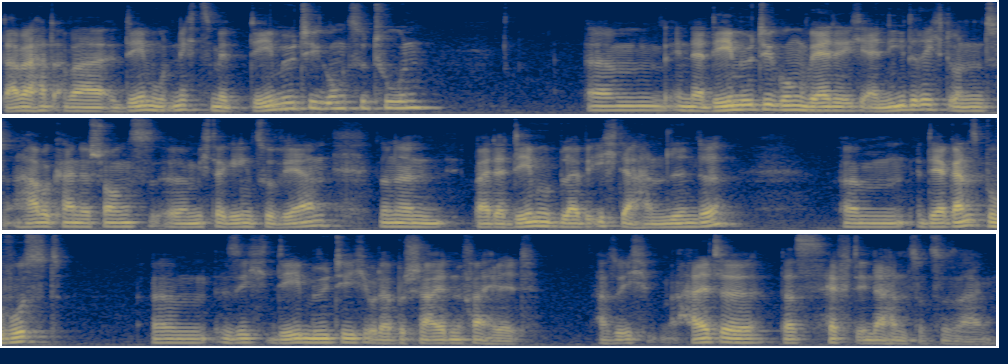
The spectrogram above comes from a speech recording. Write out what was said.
Dabei hat aber Demut nichts mit Demütigung zu tun. Ähm, in der Demütigung werde ich erniedrigt und habe keine Chance, äh, mich dagegen zu wehren, sondern bei der Demut bleibe ich der Handelnde, ähm, der ganz bewusst ähm, sich demütig oder bescheiden verhält. Also ich halte das Heft in der Hand sozusagen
